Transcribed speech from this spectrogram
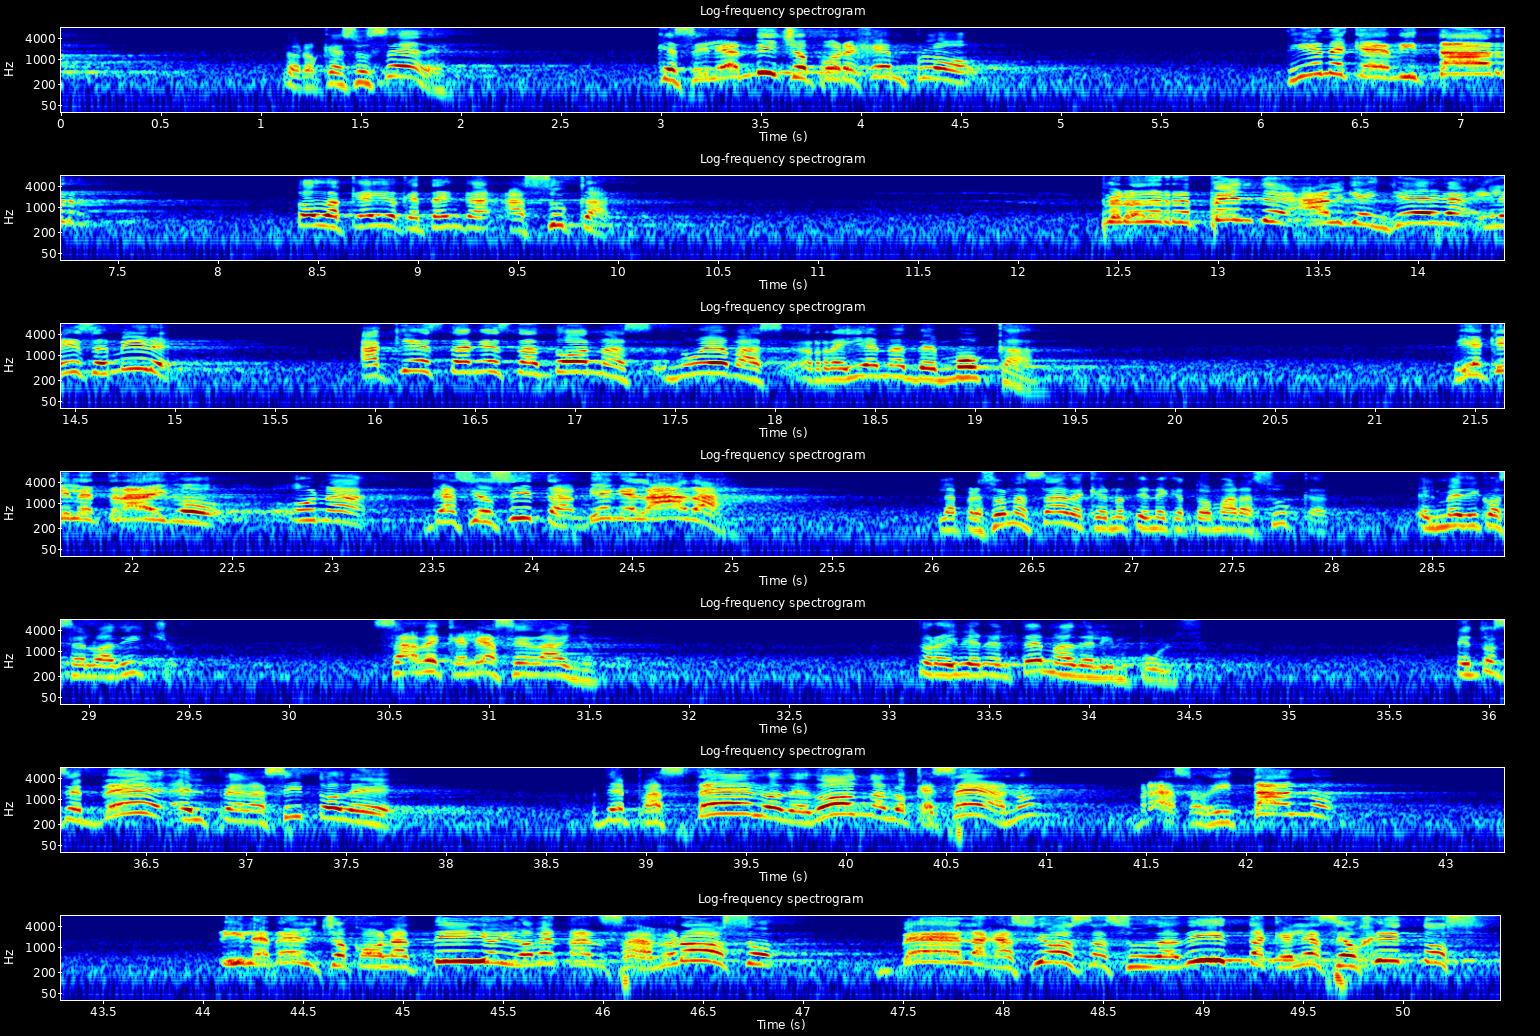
Pero ¿qué sucede? Que si le han dicho, por ejemplo, tiene que evitar todo aquello que tenga azúcar. Pero de repente alguien llega y le dice, mire, aquí están estas donas nuevas rellenas de moca. Y aquí le traigo una gaseosita bien helada. La persona sabe que no tiene que tomar azúcar. El médico se lo ha dicho. Sabe que le hace daño. Pero ahí viene el tema del impulso. Entonces ve el pedacito de, de pastel o de dona, lo que sea, ¿no? Brazo gitano. Y le ve el chocolatillo y lo ve tan sabroso. Ve la gaseosa sudadita que le hace ojitos.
